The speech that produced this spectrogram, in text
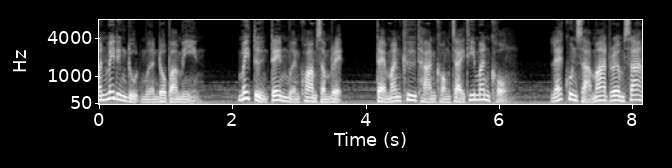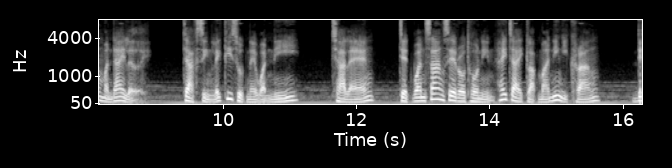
มันไม่ดึงดูดเหมือนโดปามีน ไม่ตื่นเต้นเหมือนความสำเร็จ แต่มันคือฐานของใจที่มั่นคง และคุณสามารถเริ่มสร้างมันได้เลย จากสิ่งเล็กที่สุดในวันนี้ ชาแลง7วันสร้างเซโรโทนินให้ใจกลับมานิ่งอีกครั้งเด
